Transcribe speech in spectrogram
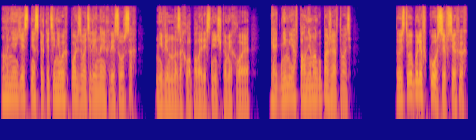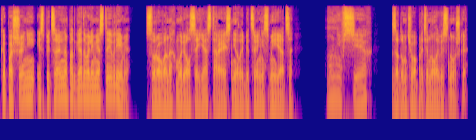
У меня есть несколько теневых пользователей на их ресурсах. Невинно захлопала ресничками Хлоя. И одним я вполне могу пожертвовать. То есть вы были в курсе всех их копошений и специально подгадывали место и время? Сурово нахмурился я, стараясь не улыбиться и не смеяться. «Ну, не всех», — задумчиво протянула Веснушка.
